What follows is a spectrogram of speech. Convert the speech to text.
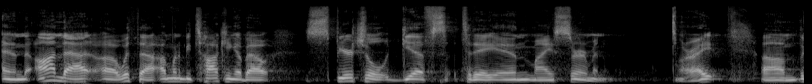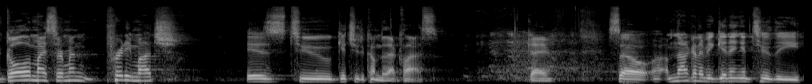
and on that, uh, with that, I'm going to be talking about spiritual gifts today in my sermon. All right. Um, the goal of my sermon, pretty much, is to get you to come to that class. Okay. So I'm not going to be getting into the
